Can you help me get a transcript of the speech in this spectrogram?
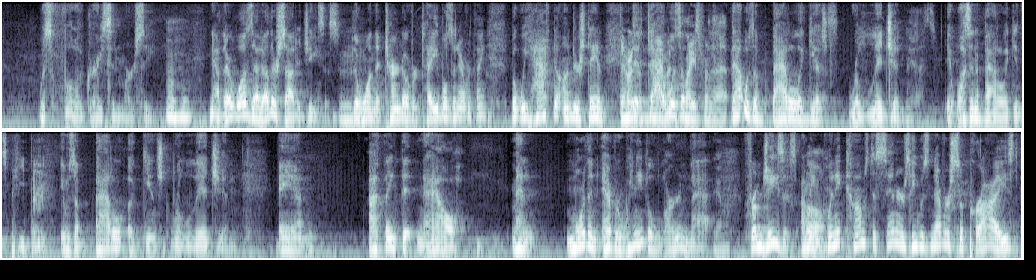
was full of grace and mercy. Mm-hmm. Now, there was that other side of Jesus, the mm-hmm. one that turned over tables and everything. But we have to understand There was that a time that and was a place for that. That was a battle against religion. Yes. It wasn't a battle against people. It was a battle against religion. And I think that now, man, more than ever, we need to learn that Yeah. from Jesus. I Well- mean, when it comes to sinners, he was never surprised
